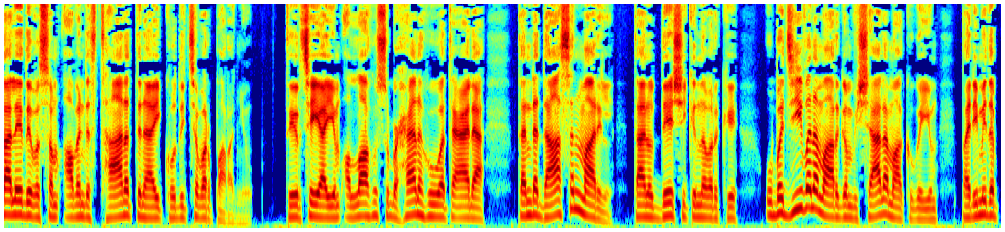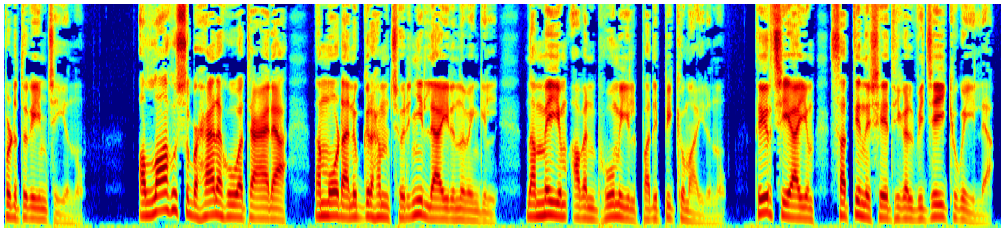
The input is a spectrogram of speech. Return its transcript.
തലേദിവസം അവന്റെ സ്ഥാനത്തിനായി കൊതിച്ചവർ പറഞ്ഞു. തീർച്ചയായും അള്ളാഹു സുബഹാനഹൂവ തന്റെ ദാസന്മാരിൽ താൻ ഉദ്ദേശിക്കുന്നവർക്ക് ഉപജീവനമാർഗം വിശാലമാക്കുകയും പരിമിതപ്പെടുത്തുകയും ചെയ്യുന്നു. അള്ളാഹു സുബഹാനഹൂവ നമ്മോട് അനുഗ്രഹം ചൊരിഞ്ഞില്ലായിരുന്നുവെങ്കിൽ നമ്മെയും അവൻ ഭൂമിയിൽ പതിപ്പിക്കുമായിരുന്നു. തീർച്ചയായും സത്യനിഷേധികൾ വിജയിക്കുകയില്ല.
